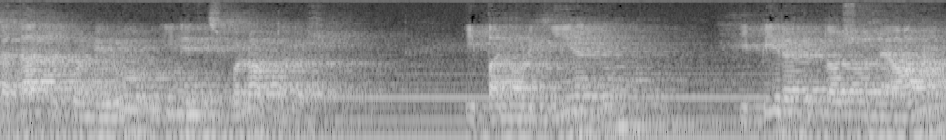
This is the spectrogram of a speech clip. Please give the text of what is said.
κατά του πονηρού είναι δυσκολότερος. Η πανοργία του, η πείρα του τόσων αιώνων,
